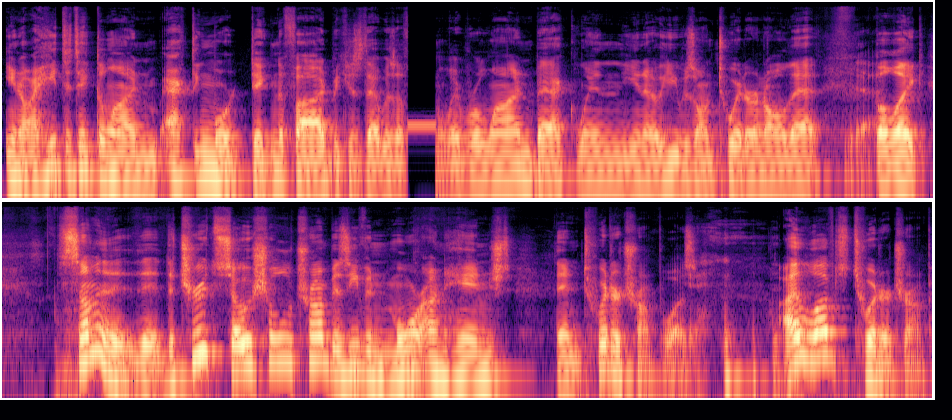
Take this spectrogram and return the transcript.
you know i hate to take the line acting more dignified because that was a liberal line back when you know he was on twitter and all that Yeah. but like some of the, the the truth social trump is even more unhinged than twitter trump was i loved twitter trump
